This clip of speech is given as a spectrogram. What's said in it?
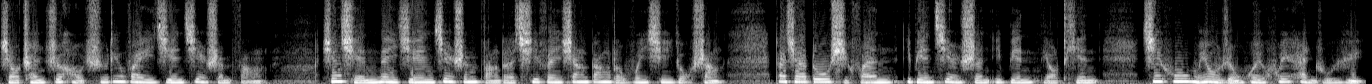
小陈只好去另外一间健身房。先前那间健身房的气氛相当的温馨友善，大家都喜欢一边健身一边聊天，几乎没有人会挥汗如雨。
